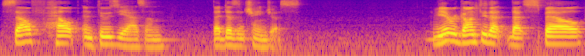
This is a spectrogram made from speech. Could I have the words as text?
self help enthusiasm that doesn't change us. Have you ever gone through that, that spell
